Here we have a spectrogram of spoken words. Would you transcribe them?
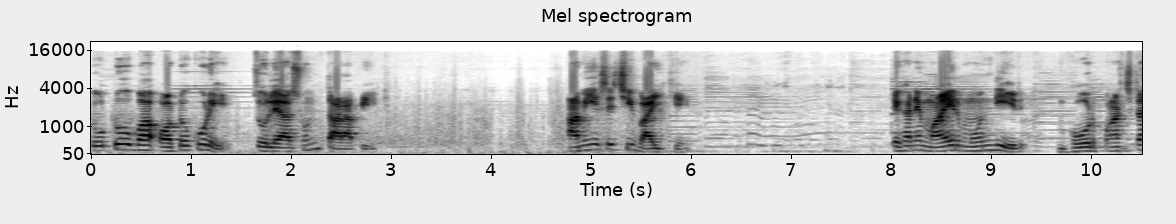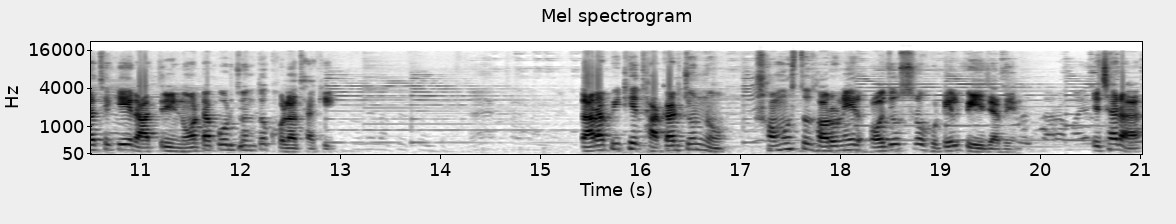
টোটো বা অটো করে চলে আসুন তারাপীঠ। আমি এসেছি বাইকে। এখানে মায়ের মন্দির ভোর পাঁচটা থেকে রাত্রি নটা পর্যন্ত খোলা থাকে। তারাপীঠে থাকার জন্য সমস্ত ধরনের অজস্র হোটেল পেয়ে যাবেন। এছাড়া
